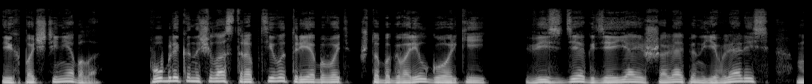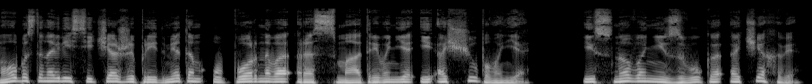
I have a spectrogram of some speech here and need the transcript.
их почти не было. Публика начала строптиво требовать, чтобы говорил Горький. Везде, где я и Шаляпин являлись, мы оба становились сейчас же предметом упорного рассматривания и ощупывания. И снова ни звука о Чехове.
